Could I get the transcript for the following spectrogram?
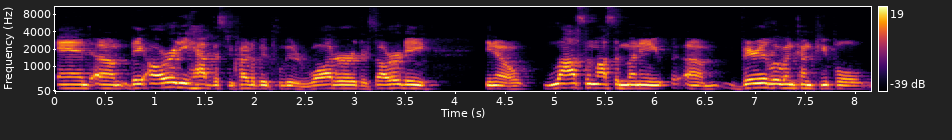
And um, they already have this incredibly polluted water. There's already you know, lots and lots of money, um, very low income people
